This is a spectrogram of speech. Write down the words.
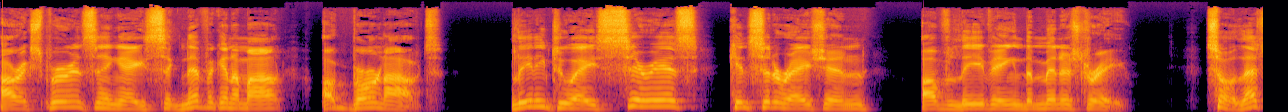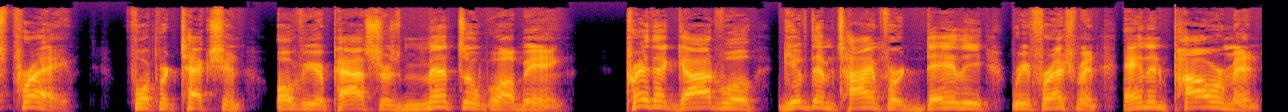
are experiencing a significant amount of burnout, leading to a serious consideration of leaving the ministry. So let's pray for protection over your pastor's mental well being. Pray that God will give them time for daily refreshment and empowerment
